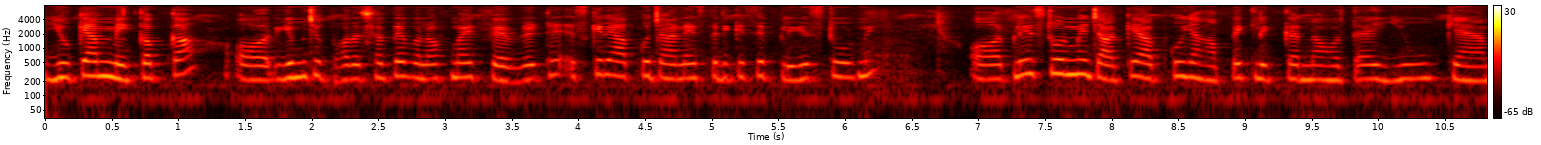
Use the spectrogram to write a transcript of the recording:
यू कैम मेकअप का, और ये मुझे बहुत अच्छा लगता है वन ऑफ़ माई फेवरेट है। इसके लिए आपको जाना है इस तरीके से प्ले स्टोर में। और प्ले स्टोर में जाके आपको यहाँ पे क्लिक करना होता है यू कैम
